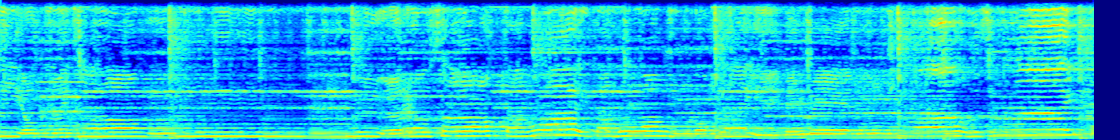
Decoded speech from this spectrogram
ที่ยวเคยทำเมื่อเราสองต่างไหวต่างห่วงลงไล่ในเวรเท้าสายไป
